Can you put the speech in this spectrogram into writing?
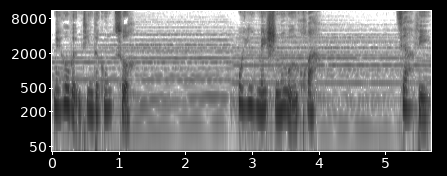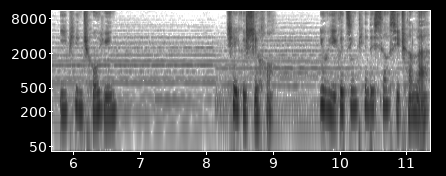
没有稳定的工作。我又没什么文化，家里一片愁云。这个时候，又一个惊天的消息传来：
